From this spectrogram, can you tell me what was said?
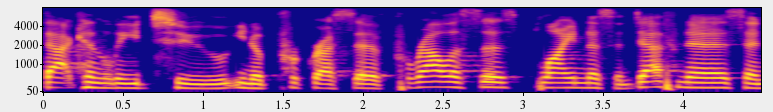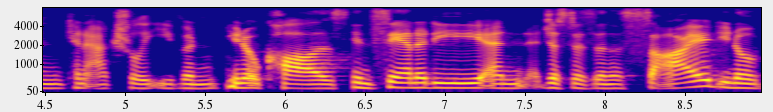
that can lead to you know progressive paralysis blindness and deafness and can actually even you know cause insanity. And just as an aside you know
